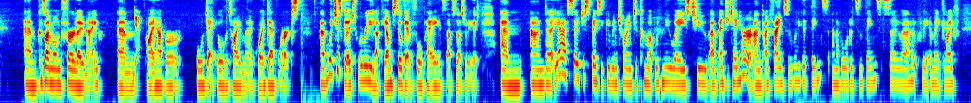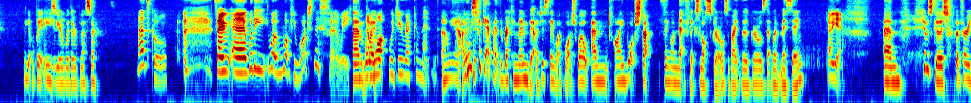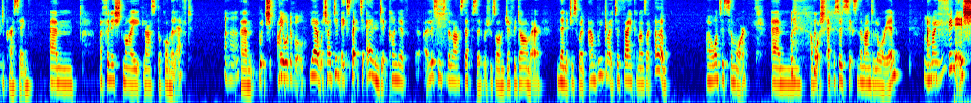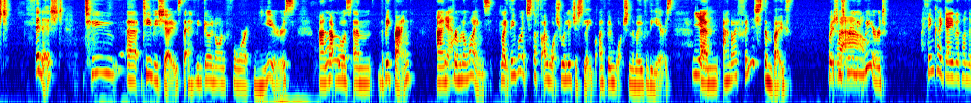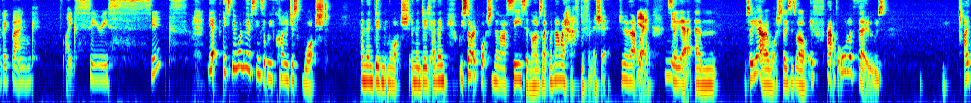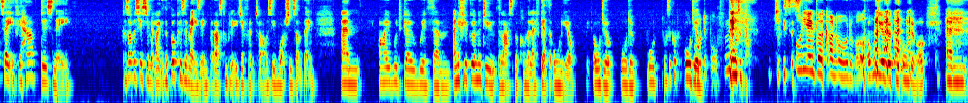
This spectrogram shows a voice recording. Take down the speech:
Because I'm on furlough now. Um, Yeah. I have her all day, all the time now while Dev works. Um, which is good. We're really lucky. I'm still getting full pay and stuff, so that's really good. Um, and uh, yeah, so just basically been trying to come up with new ways to um, entertain her, and I found some really good things, and I've ordered some things, so uh, hopefully it'll make life a little bit easier with her. Bless her. that's cool so uh what do you what, what have you watched this uh, week Um, well, and I- what would you recommend Oh yeah, I always forget about the recommend bit. I just say what I've watched. Well, um, I watched that thing on Netflix, Lost Girls, about the girls that went missing. oh yeah Um, it was good, but very depressing. Um, I finished my last book on the left. uh-huh Um, which the I audible yeah, which I didn't expect to end. It kind of I listened to the last episode, which was on Jeffrey Dahmer. And then it just went, and we'd like to thank, and I was like, oh, I wanted some more. Um, I watched episode six of The Mandalorian, and I Mhm. finished finished two uh, TV shows that have been going on for years, and that Oh. was um, The Big Bang and Yeah. Criminal Minds. Like they weren't stuff that I watched religiously, but I've been watching them over the years. yeah Um, and I finished them both, which was really weird. I think I gave up on the Big Bang like series six. Yeah, it's been one of those things that we've kind of just watched and then didn't watch and then did. And then we started watching the last season. I was like, well, now I have to finish it. Do you know that Yeah. way? So yeah, um, so yeah, I watched those as well. If out of all of those, I'd say if you have Disney, because obviously it's different. Like the book is amazing, but that's completely different to obviously watching something. Um, I would go with um, and if you're going to do the last book on the left, get the audio, audio, audio, aud- what's it called? Audio, Audible. audible. Jesus, Audio book on Audible. audiobook on Audible. Um,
